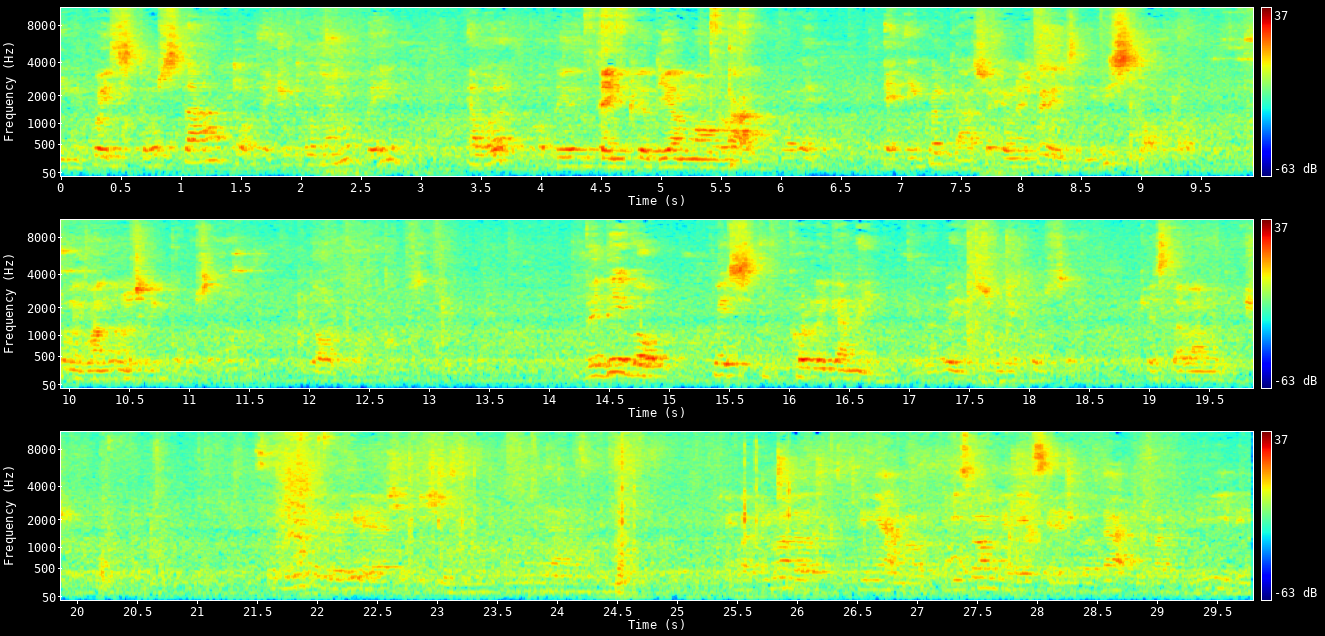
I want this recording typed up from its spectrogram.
in questo stato e ci troviamo bene, e allora vuol il tempio di Amon-Ra, e in quel caso è un'esperienza di ristoro, come quando uno si riposa. Dopo. Vedevo questi collegamenti, va bene, sulle cose che stavamo dicendo. Semplicemente devo dire era scetticismo. In qualche modo esprimiamo il bisogno di essere ricordati in quanto individui,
